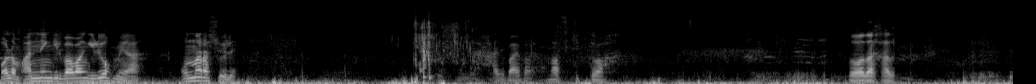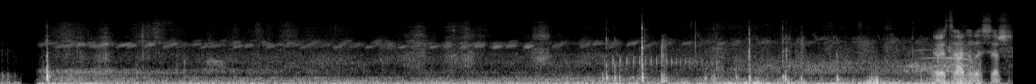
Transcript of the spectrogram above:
Oğlum annengil babangil yok mu ya? Onlara söyle. Hadi bay bay. Nasıl gitti bak. Doğada kalın. Evet arkadaşlar.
